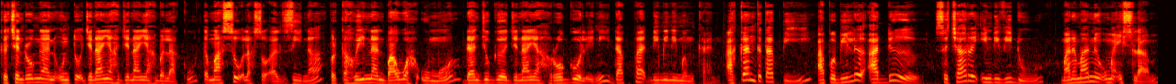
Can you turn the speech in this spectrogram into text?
kecenderungan untuk jenayah-jenayah berlaku termasuklah soal zina, perkahwinan bawah umur dan juga jenayah rogol ini dapat diminimumkan. Akan tetapi apabila ada secara individu mana-mana umat Islam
